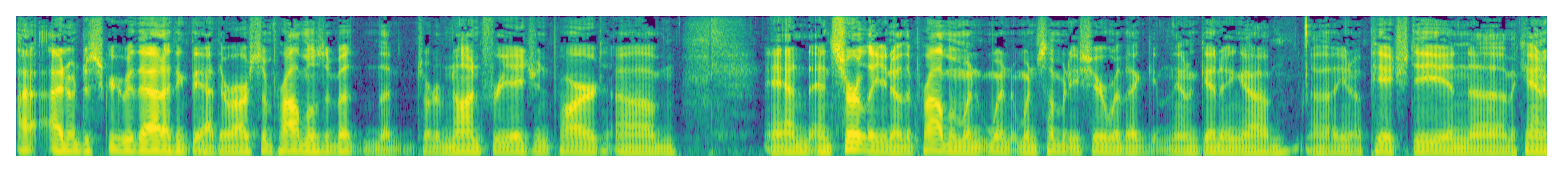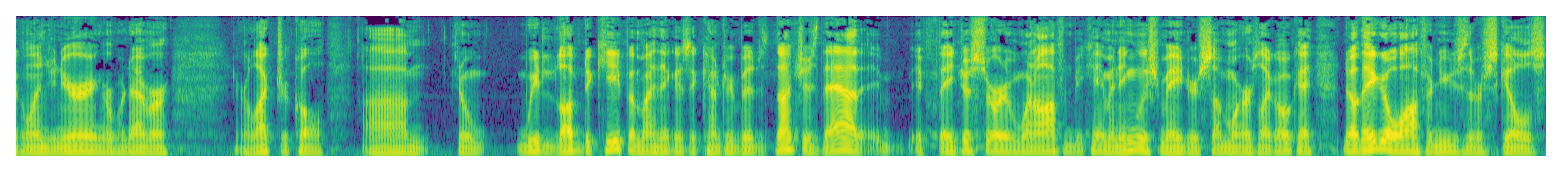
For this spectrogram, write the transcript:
I, I don't disagree with that. I think that there are some problems about the sort of non-free agent part. Um, and and certainly you know the problem when, when, when somebody's here with a you know getting a, a you know PhD in uh, mechanical engineering or whatever or electrical um, you know we'd love to keep them, I think, as a country. But it's not just that. If they just sort of went off and became an English major somewhere, it's like, okay, no, they go off and use their skills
